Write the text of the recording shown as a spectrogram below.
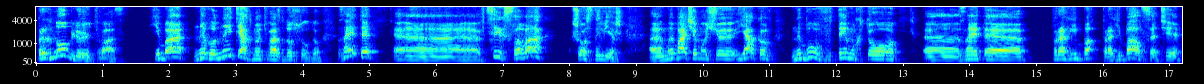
пригноблюють вас. Хіба не вони тягнуть вас до суду? Знаєте, е, в цих словах, шостий вірш, е, ми бачимо, що Яков не був тим, хто, е, знаєте, прогиба, прогибався чи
